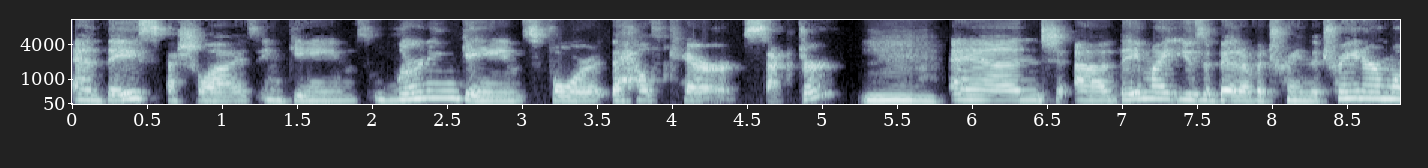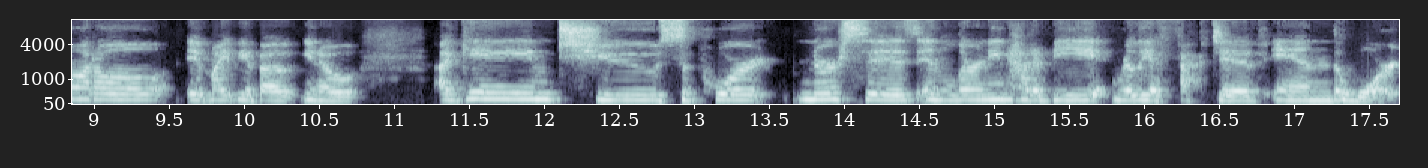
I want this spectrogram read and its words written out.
and they specialize in games, learning games for the healthcare sector. Mm. And uh, they might use a bit of a train the trainer model. It might be about, you know, a game to support nurses in learning how to be really effective in the ward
